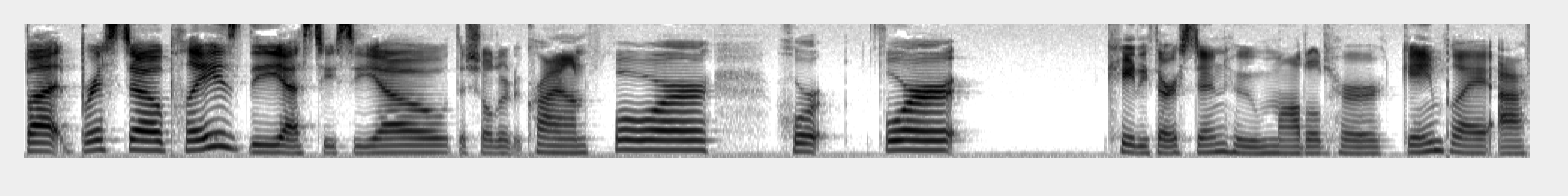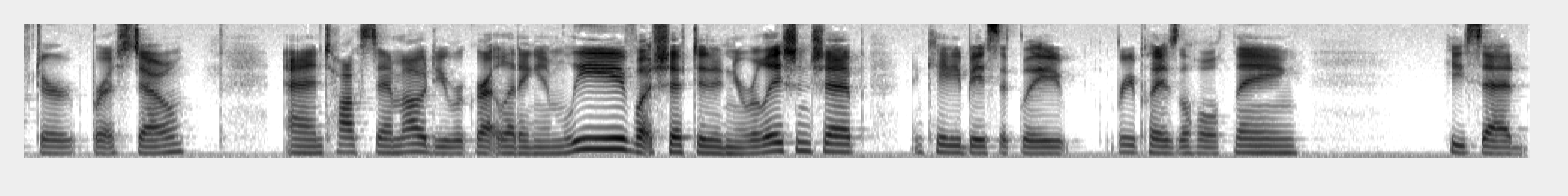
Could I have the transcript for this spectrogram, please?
But Bristowe plays the STCO, the shoulder to cry on for her, for Katie Thurston, who modeled her gameplay after Bristowe, and talks to him, Oh, do you regret letting him leave? What shifted in your relationship? And Katie basically replays the whole thing. He said,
